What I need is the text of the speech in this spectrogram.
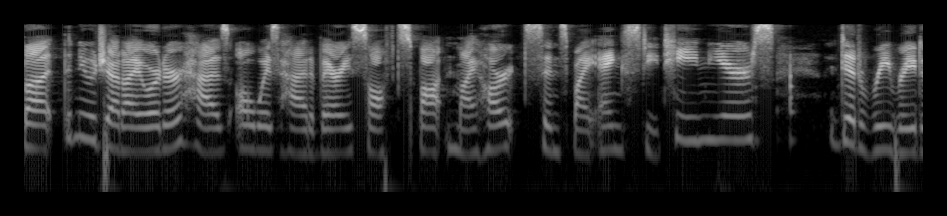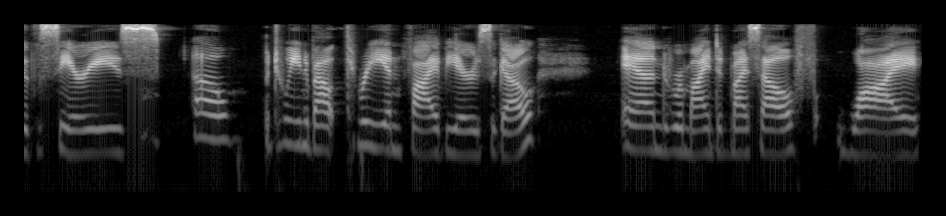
but the New Jedi Order has always had a very soft spot in my heart since my angsty teen years. I did a reread of the series, oh, between about three and five years ago, and reminded myself why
